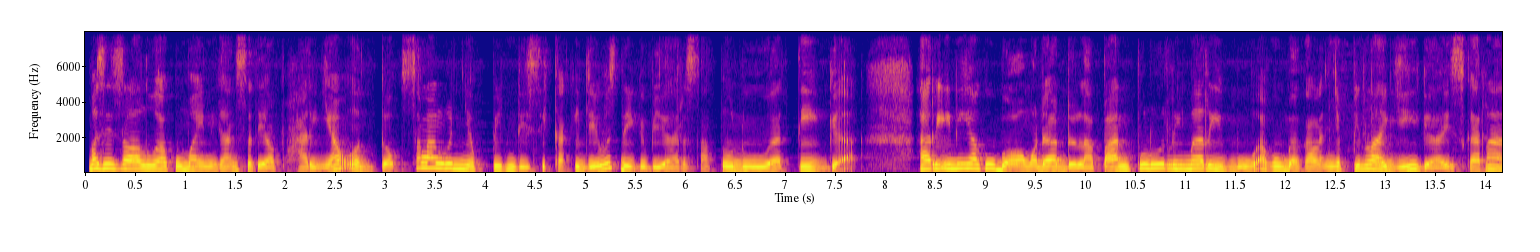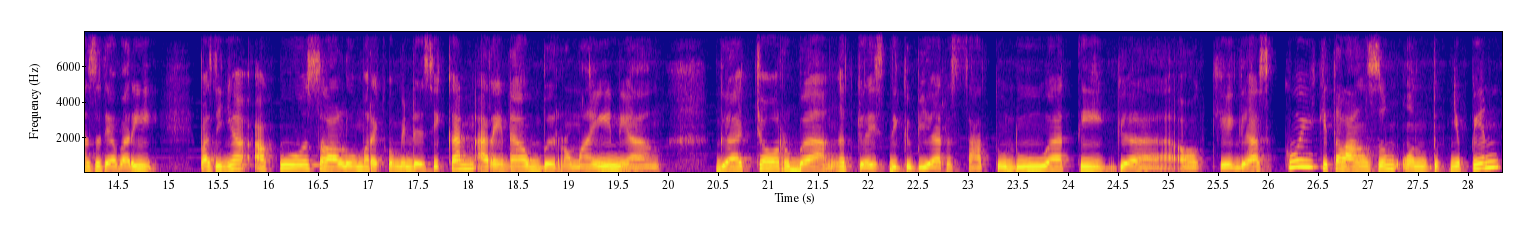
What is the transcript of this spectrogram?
masih selalu aku mainkan setiap harinya untuk selalu nyepin di si kaki Zeus di gebiar 1, 2, 3 Hari ini aku bawa modal 85.000 aku bakalan nyepin lagi guys karena setiap hari pastinya aku selalu merekomendasikan arena bermain yang gacor banget guys. Di gebiar 1 2 3 oke guys kuy. Kita langsung untuk nyepin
